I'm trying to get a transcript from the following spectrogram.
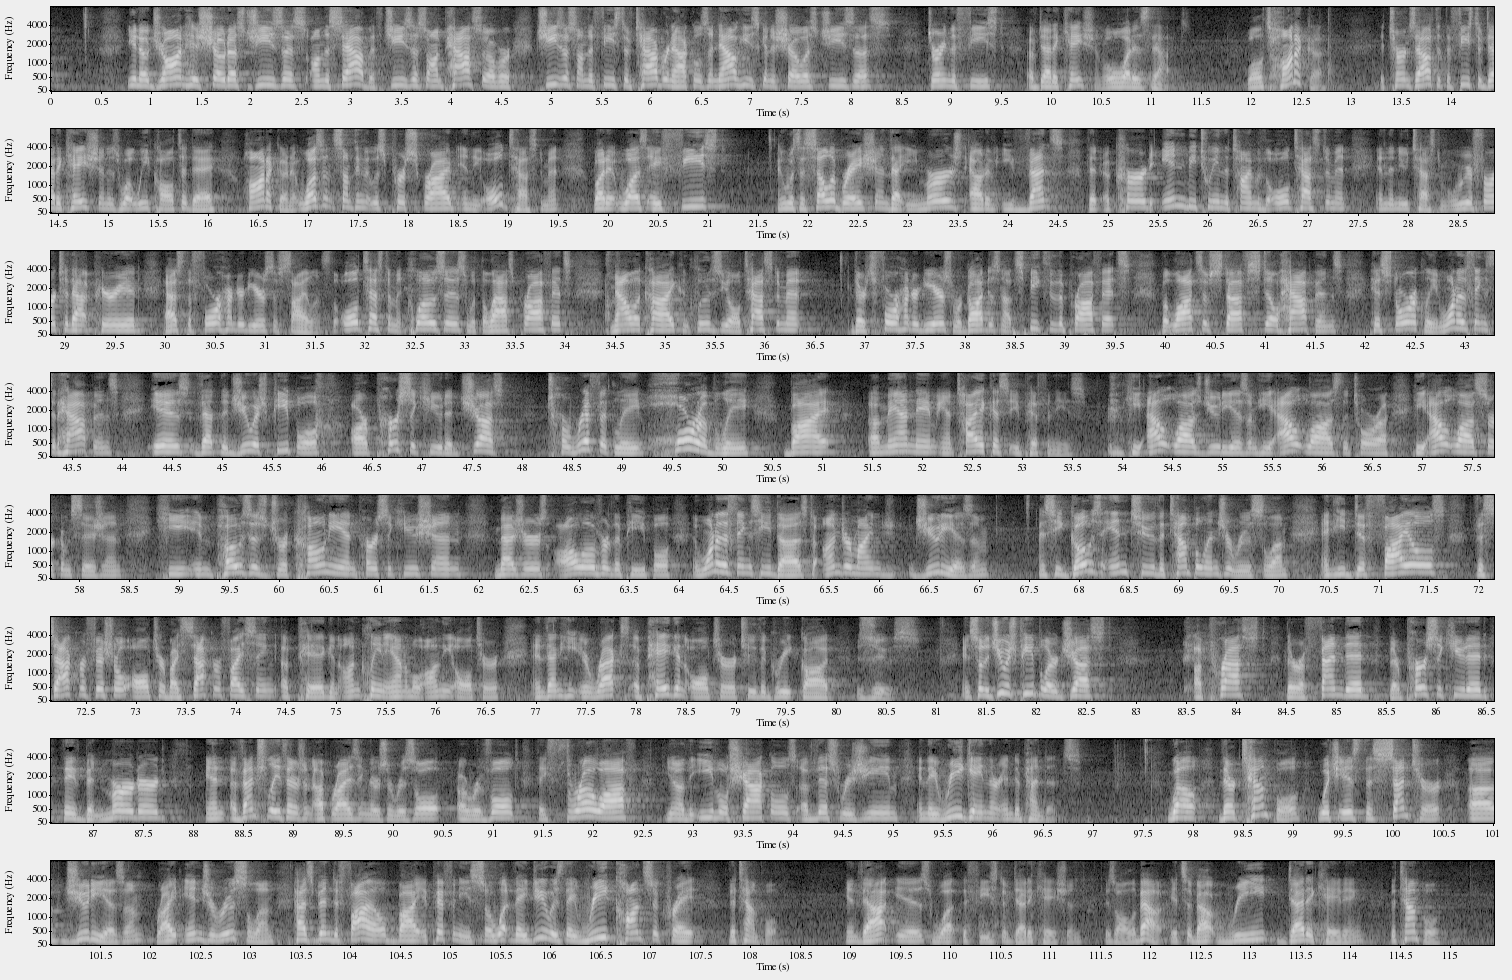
you know, John has showed us Jesus on the Sabbath, Jesus on Passover, Jesus on the Feast of Tabernacles, and now he's going to show us Jesus during the Feast of Dedication. Well, what is that? Well, it's Hanukkah. It turns out that the Feast of Dedication is what we call today Hanukkah. And it wasn't something that was prescribed in the Old Testament, but it was a feast It was a celebration that emerged out of events that occurred in between the time of the Old Testament and the New Testament. We refer to that period as the 400 years of silence. The Old Testament closes with the last prophets, Malachi concludes the Old Testament. There's 400 years where God does not speak through the prophets, but lots of stuff still happens historically. And one of the things that happens is that the Jewish people are persecuted just terrifically, horribly by a man named Antiochus Epiphanes. he outlaws Judaism, he outlaws the Torah, he outlaws circumcision, he imposes draconian persecution measures all over the people. And one of the things he does to undermine Judaism is he goes into the temple in Jerusalem and he defiles the sacrificial altar by sacrificing a pig, an unclean animal, on the altar, and then he erects a pagan altar to the Greek god Zeus. And so the Jewish people are just oppressed, they're offended, they're persecuted, they've been murdered, and eventually there's an uprising, there's a, result, a revolt. They throw off you know, the evil shackles of this regime and they regain their independence. Well, their temple, which is the center of Judaism, right, in Jerusalem, has been defiled by Epiphanes. So what they do is they reconsecrate the temple. And that is what the Feast of Dedication is all about. It's about rededicating the temple,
